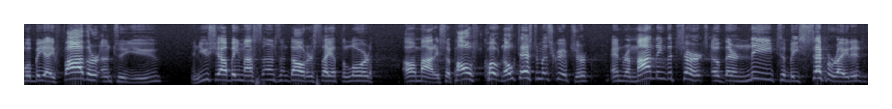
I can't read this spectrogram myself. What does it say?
will be a father unto you, and you shall be my sons and daughters, saith the Lord Almighty. So Paul's quoting Old Testament scripture and reminding the church of their need to be separated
